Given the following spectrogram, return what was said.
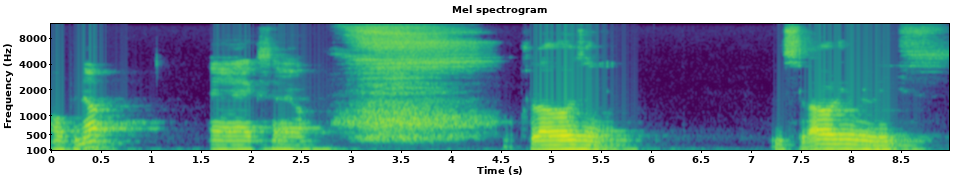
Open up. Exhale. Closing in and slowly release.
